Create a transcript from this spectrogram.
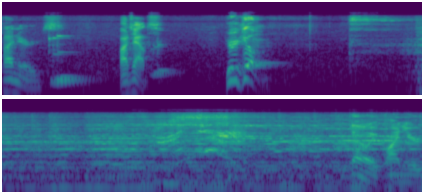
Pioneers. Watch out. Here we go. Get away, Pioneers.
